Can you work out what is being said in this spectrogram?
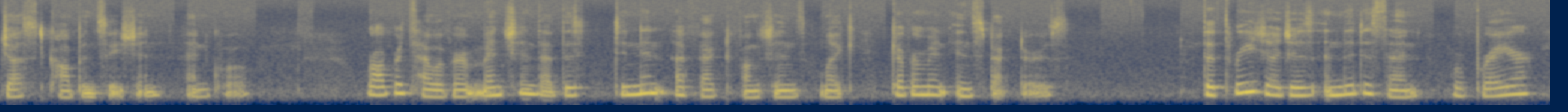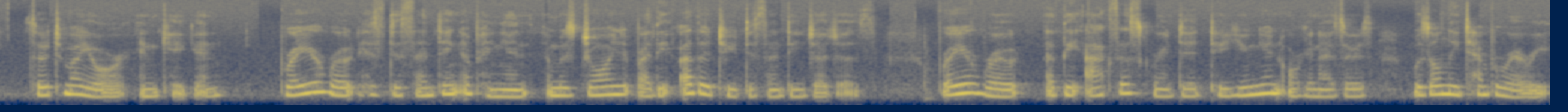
just compensation. Roberts, however, mentioned that this didn't affect functions like government inspectors. The three judges in the dissent were Breyer, Sotomayor, and Kagan. Breyer wrote his dissenting opinion and was joined by the other two dissenting judges. Breyer wrote that the access granted to union organizers was only temporary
